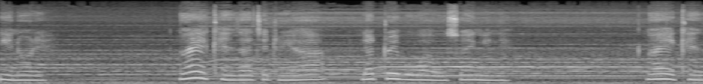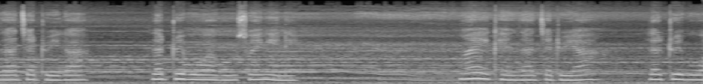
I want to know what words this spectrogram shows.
ငင်တော့တယ်။ငါရဲ့ခံစားချက်တွေကလက်တွေ့ဘဝကိုဆွဲငင်တယ်။ငါရဲ့ခံစားချက်တွေက လက်တွေ့ဘဝကိုဆွဲငင်နေငါရဲ့ခံစားချက်တွေဟာလက်တွေ့ဘဝ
